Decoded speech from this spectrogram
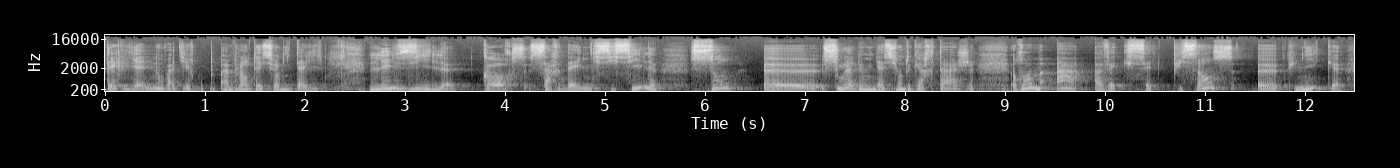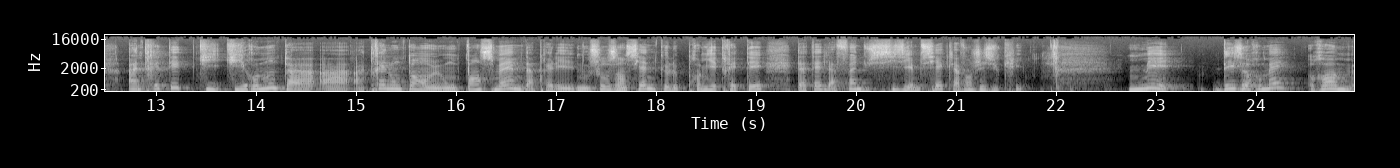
terrienne, on va dire, implantée sur l'Italie. Les îles Corse, Sardaigne, Sicile sont euh, sous la domination de Carthage. Rome a, avec cette puissance euh, punique, un traité qui, remonte à, très longtemps. On pense même, d'après nos sources anciennes, que le premier traité datait de la fin du VIe siècle avant Jésus-Christ. Mais désormais, Rome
